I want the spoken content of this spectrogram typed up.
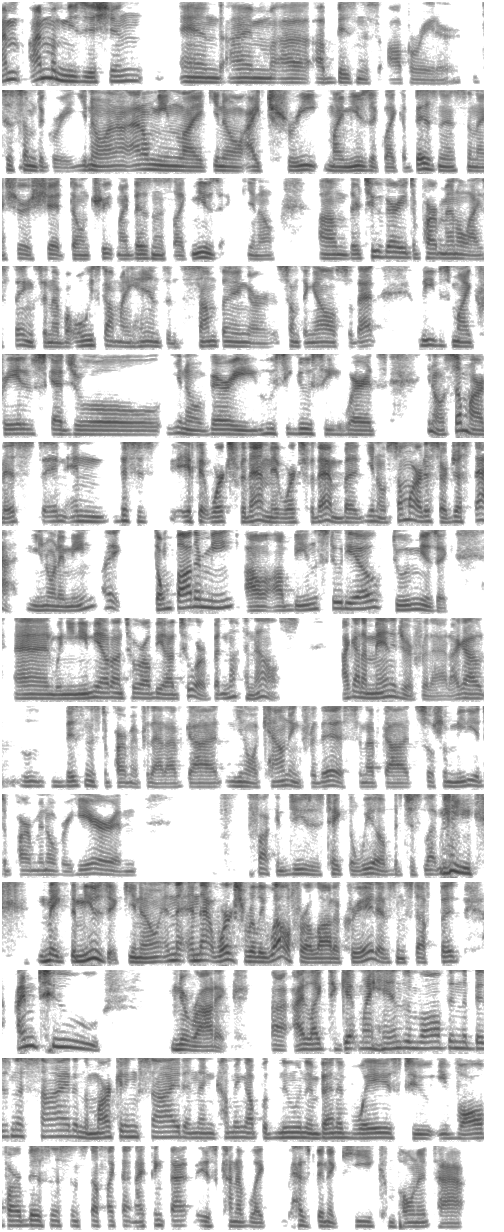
i'm i'm a musician and I'm a, a, business operator to some degree. You know, I don't mean like, you know, I treat my music like a business and I sure shit don't treat my business like music, you know. Um, they're two very departmentalized things and I've always got my hands in something or something else. So that leaves my creative schedule, you know, very loosey goosey where it's, you know, some artists and, and this is, if it works for them, it works for them. But, you know, some artists are just that, you know what I mean? Like, don't bother me. I'll, I'll be in the studio doing music. And when you need me out on tour, I'll be on tour, but nothing else. I got a manager for that. I got business department for that. I've got, you know, accounting for this and I've got social media department over here and fucking Jesus take the wheel, but just let me make the music, you know? And th- and that works really well for a lot of creatives and stuff, but I'm too neurotic I like to get my hands involved in the business side and the marketing side, and then coming up with new and inventive ways to evolve our business and stuff like that. And I think that is kind of like has been a key component to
